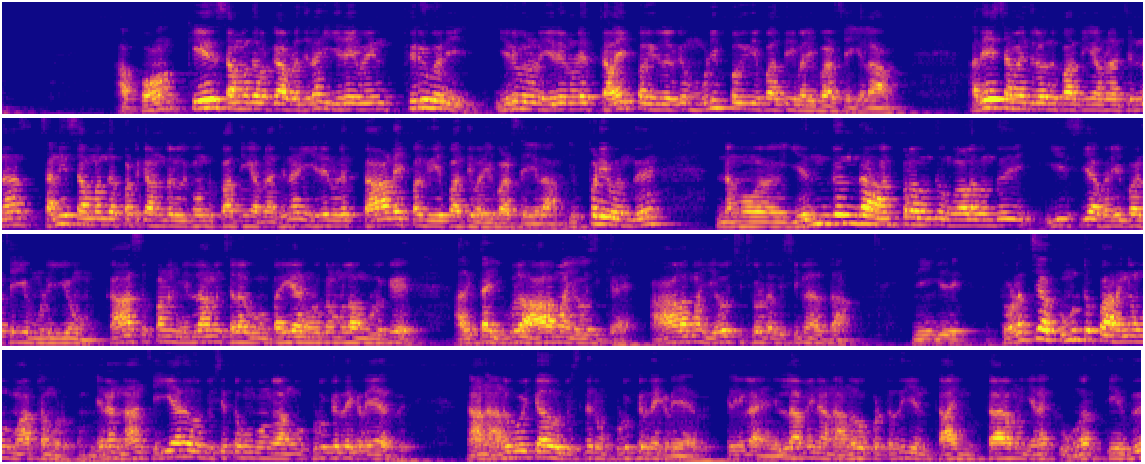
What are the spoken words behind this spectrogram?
அப்போ கேது சம்பந்தப்பட்ட அப்படின்னா இறைவனின் திருவடி இறைவனுடைய இறைவனுடைய தலைப்பகுதியில் இருக்க முடிப்பகுதியை பார்த்து வழிபாடு செய்யலாம். அதே சமயத்தில் வந்து பார்த்தீங்க அப்படின்னா சனி சம்பந்தப்பட்ட கண்களுக்கு வந்து பார்த்தீங்க அப்படின்னா இறைவனுடைய தாடை பகுதியை பார்த்து வழிபாடு செய்யலாம். இப்படி வந்து நம்ம எந்தெந்த அமைப்பில் வந்து உங்களால் வந்து ஈஸியாக வழிபாடு செய்ய முடியும்? காசு பணம் இல்லாமல் செலவு பரிகாரம் கொடுக்கணும்ல உங்களுக்கு? அதுக்கு தான் இவ்வளோ ஆழமாக யோசிக்கிறேன். ஆழமாக யோசிச்சு சொல்கிற விஷயமே அதுதான். நீங்கள் தொடர்ச்சியாக கும்பிட்டு பாருங்கள் உங்களுக்கு மாற்றம் இருக்கும். ஏன்னா நான் செய்யாத ஒரு விஷயத்தை உங்களுக்கு அவங்க கொடுக்கறதே கிடையாது. நான் அனுபவிக்காத ஒரு விஷயத்தை உங்களுக்கு கொடுக்குறதே கிடையாது. சரிங்களா? எல்லாமே நான் அனுபவப்பட்டது என் தாய் முத்தாரமன் எனக்கு உணர்த்தியது.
